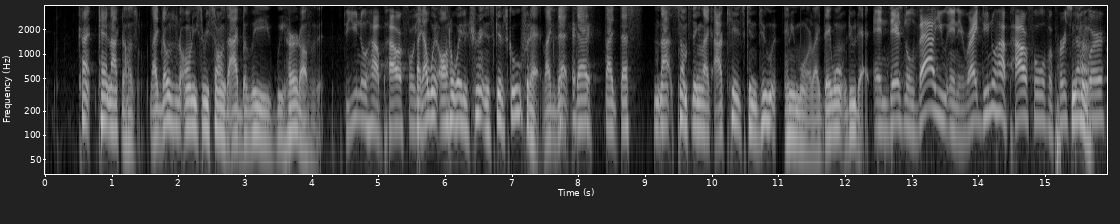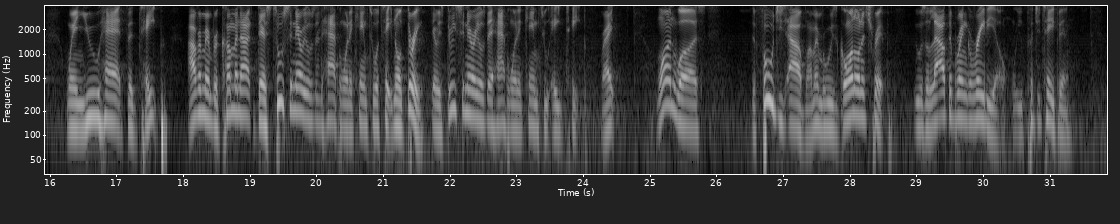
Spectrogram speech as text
can't can't knock the hustle. Like those are the only three songs I believe we heard off of it. Do you know how powerful Like you I went all the way to Trent and skipped school for that. Like that that's like that's not something like our kids can do anymore. Like they won't do that. and there's no value in it, right? Do you know how powerful of a person No. you were when you had the tape? I remember coming out. There's two scenarios that happened when it came to a tape. No, three. There was three scenarios that happened when it came to a tape, right? One was the Fugees album. I remember we was going on a trip. We was allowed to bring a radio where you put your tape in.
